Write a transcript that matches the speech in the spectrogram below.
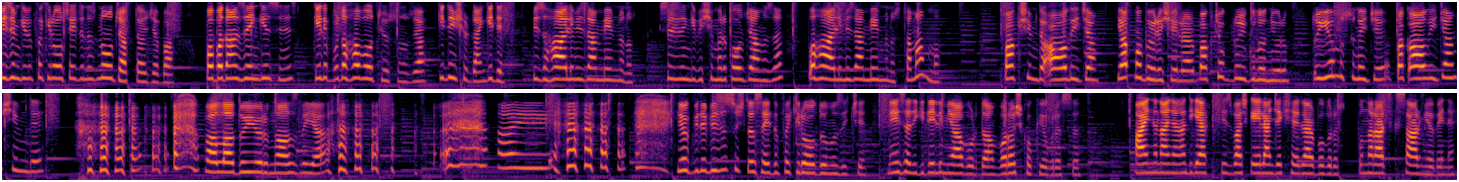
Bizim gibi fakir olsaydınız ne olacaktı acaba? Babadan zenginsiniz. Gelip burada hava atıyorsunuz ya. Gidin şuradan gidin. Biz halimizden memnunuz. Sizin gibi şımarık olacağımıza bu halimizden memnunuz tamam mı? Bak şimdi ağlayacağım. Yapma böyle şeyler. Bak çok duygulanıyorum. Duyuyor musun Ece? Bak ağlayacağım şimdi. Vallahi duyuyorum Nazlı ya. Ay. Yok bir de bizi suçlasaydı fakir olduğumuz için. Neyse hadi gidelim ya buradan. Varoş kokuyor burası. Aynen aynen hadi gel. Biz başka eğlenecek şeyler buluruz. Bunlar artık sarmıyor beni.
